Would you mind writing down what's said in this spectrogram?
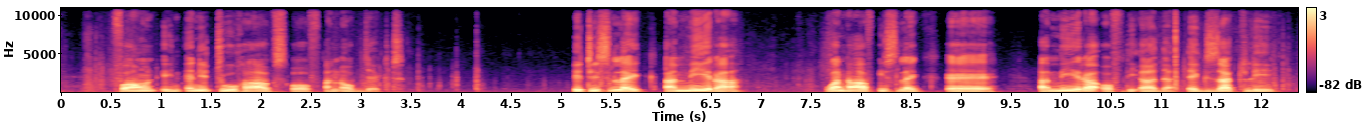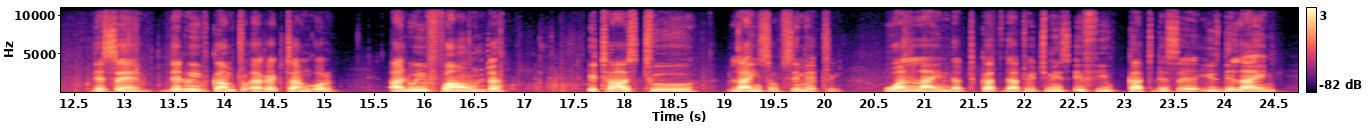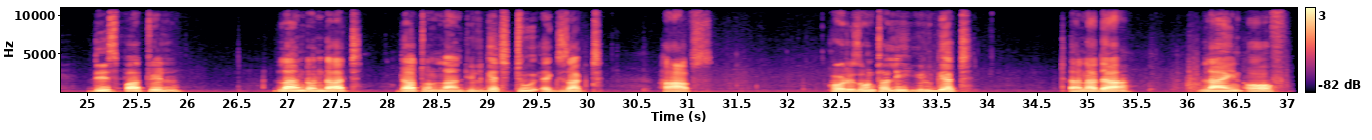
found in any two halves of an object. It is like a mirror, one half is like a, a mirror of the other, exactly the same. Then we've come to a rectangle, and we found it has two lines of symmetry. One line that cuts that, which means if you cut this, uh, use the line, this part will land on that, that on land. You'll get two exact halves. Horizontally, you'll get another line of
